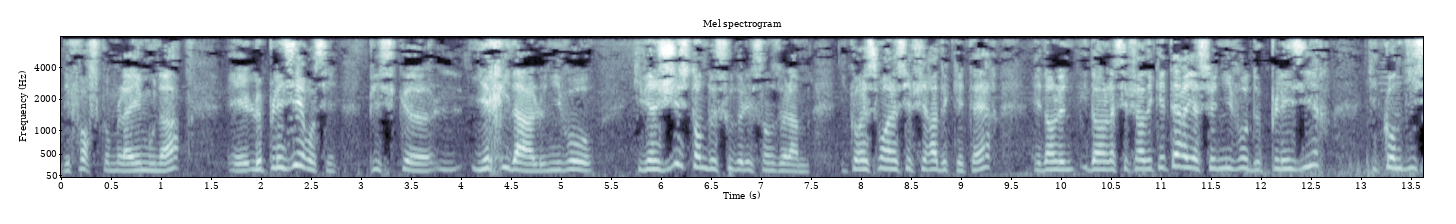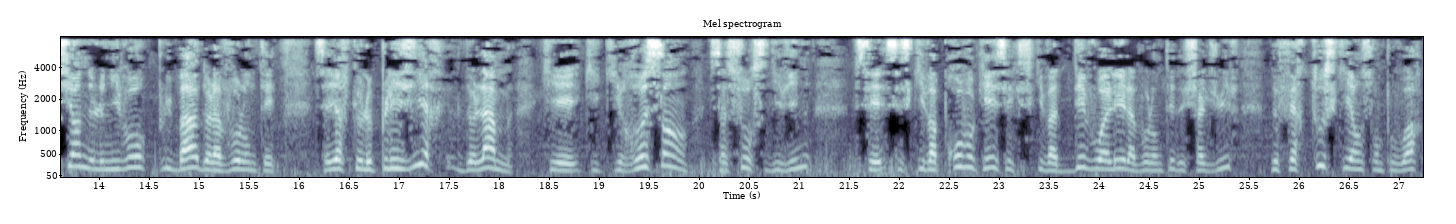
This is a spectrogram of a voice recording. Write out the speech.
des forces comme la Emouna, et le plaisir aussi, puisque Yechida, le niveau qui vient juste en dessous de l'essence de l'âme. Il correspond à la séphira de Keter, et dans, la séphira de Keter, il y a ce niveau de plaisir qui conditionne le niveau plus bas de la volonté. C'est-à-dire que le plaisir de l'âme qui, qui, ressent sa source divine, c'est ce qui va provoquer, c'est ce qui va dévoiler la volonté de chaque juif de faire tout ce qui est en son pouvoir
